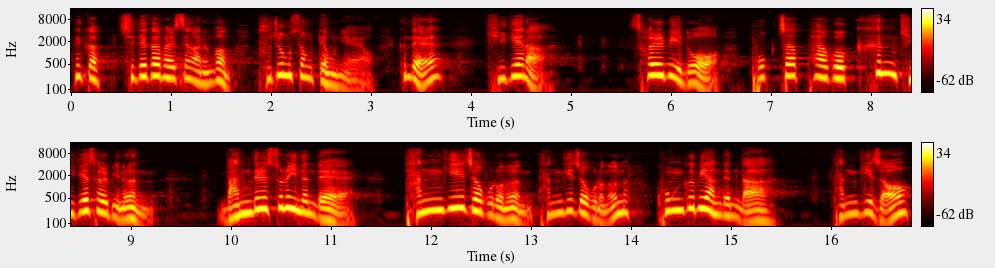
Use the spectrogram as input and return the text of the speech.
그러니까 지대가 발생하는 건 부중성 때문이에요. 근데 기계나 설비도 복잡하고 큰 기계 설비는 만들 수는 있는데 단기적으로는 단기적으로는 공급이 안 된다. 단기적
